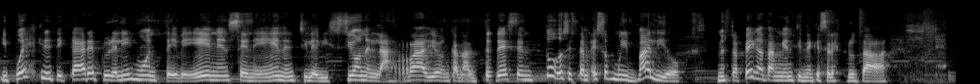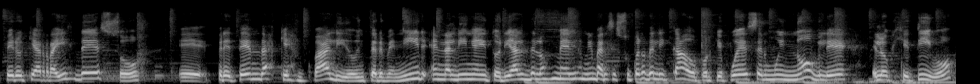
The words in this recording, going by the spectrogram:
y puedes criticar el pluralismo en TVN, en CNN, en televisión, en las radios, en Canal 13, en todo, eso es muy válido. Nuestra pega también tiene que ser escrutada. pero que a raíz de eso eh, pretendas que es válido intervenir en la línea editorial de los medios, a mí me parece súper delicado porque puede ser muy noble el objetivo,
